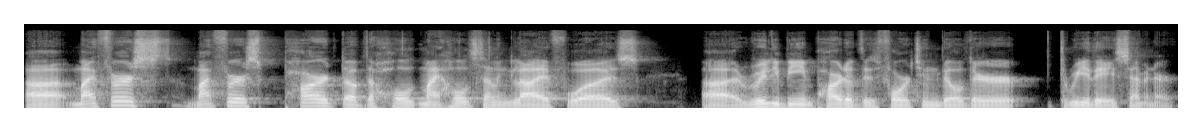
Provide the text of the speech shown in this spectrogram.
uh, my first my first part of the whole my wholesaling life was uh, really being part of this fortune builder three day seminar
